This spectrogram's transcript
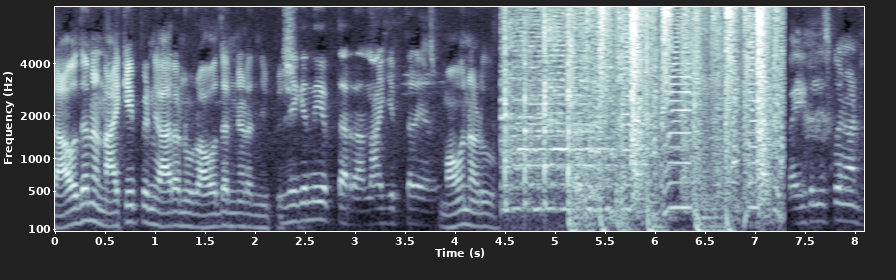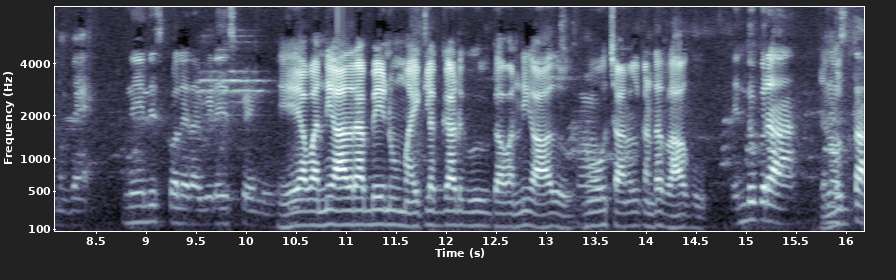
రావద్దన్న నాకే పెండి ఆరా నువ్వు రావద్దన్నాడు అని చెప్పేసి. నీకెందుకు చెప్తారా? నాకు చెప్తాడు అని మామూలు అడుగు. బైకులు తీసుకొని అంటు నువ్వే. నేను తీసుకోలేరా వీడియో తీసుకోండి ఏ అవన్నీ కాదురా అబ్బాయి నువ్వు మైక్లకు గాడు అవన్నీ కాదు. నువ్వు ఛానల్ కంటే రాకు. ఎందుకురా? నేను వస్తా.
